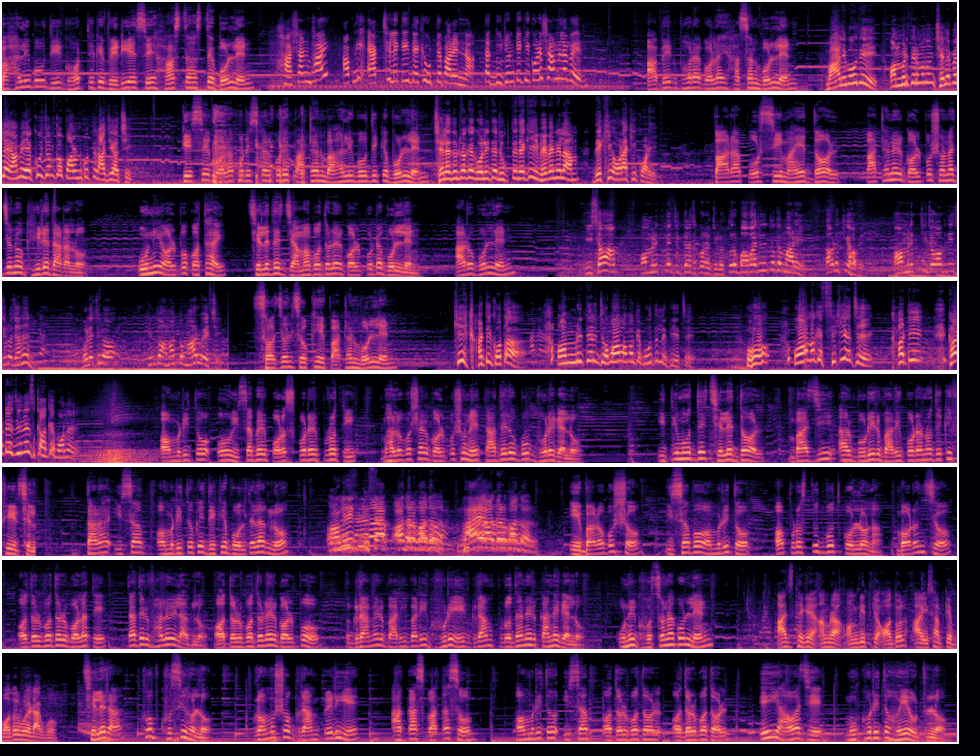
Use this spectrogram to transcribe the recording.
বাহালি বৌদি ঘর থেকে বেরিয়ে এসে হাসতে হাসতে বললেন হাসান ভাই আপনি এক ছেলেকেই দেখে উঠতে পারেন না। তার দুজনকে কি করে সামলাবেন? আবেগ ভরা গলায় হাসান বললেন বাহালি বৌদি অমৃতের মতন ছেলে পেলে আমি একুশ জনকেও পালন করতে রাজি আছি। কেসে গলা পরিষ্কার করে পাঠান বাহালি বৌদিকে বললেন ছেলে দুটোকে গলিতে ঢুকতে দেখি ভেবে নিলাম দেখি ওরা কি করে। পাড়া পড়শি মায়ের দল পাঠানের গল্প শোনার জন্য ঘিরে দাঁড়াল। উনি অল্প কথায় ছেলেদের জামা বদলের গল্পটা বললেন আরও বললেন ইসাব অমৃতকে জিজ্ঞাসা করেছিল তোর বাবা যদি তোকে মারে তাহলে কি হবে? অমৃত কি জবাব দিয়েছিল জানেন? বলেছিল কিন্তু আমার তো মা রয়েছে। সজল চোখে পাঠান বললেন কি খাঁটি কথা! অমৃতের জবাব আমাকে বদলে দিয়েছে। ও ও আমাকে শিখিয়েছে খাঁটি খাঁটি জিনিস কাকে বলে? অমৃত ও ইসাবের পরস্পরের প্রতি ভালোবাসার গল্প শুনে তাদেরও বুক ভরে গেল। ইতিমধ্যে ছেলের দল বাজি আর বুড়ির বাড়ি পোড়ানো দেখে ফিরছিল। তারা ইসাব অমৃতকে দেখে বলতে লাগল অমৃত হিসাব অদল বদল ভাই অদল বদল এবার অবশ্য ইসাব ও অমৃত অপ্রস্তুত বোধ করল না বরঞ্চ অদল বদল বলাতে তাদের ভালোই লাগল। অদল বদলের গল্প গ্রামের বাড়ি বাড়ি ঘুরে গ্রাম প্রধানের কানে গেল। উনি ঘোষণা করলেন আজ থেকে আমরা অমৃতকে অদল আর ইসাবকে বদল বলে ডাকবো। ছেলেরা খুব খুশি হলো। ক্রমশ গ্রাম পেরিয়ে আকাশ বাতাসও অমৃত, ইসাব অদল বদল অদল বদল এই আওয়াজে মুখরিত হয়ে উঠল।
